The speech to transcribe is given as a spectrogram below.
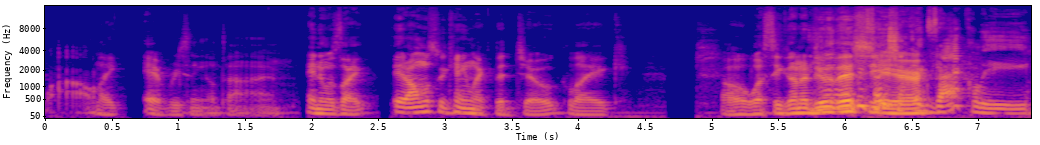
Wow. like every single time, and it was like it almost became like the joke, like, oh, what's he gonna do Yeah, this year? Exactly.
